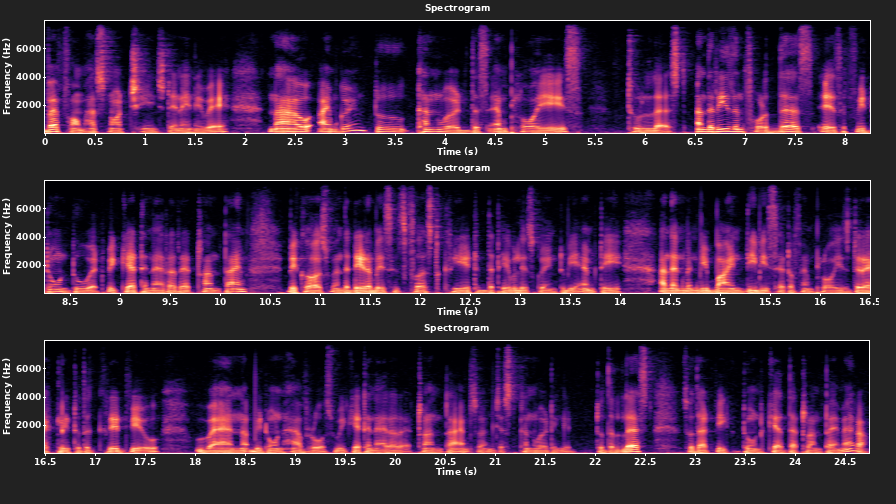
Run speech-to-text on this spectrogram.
web form has not changed in any way. Now I'm going to convert this employees to list. And the reason for this is if we don't do it we get an error at runtime because when the database is first created the table is going to be empty. And then when we bind db set of employees directly to the grid view when we don't have rows we get an error at runtime. So I'm just converting it to the list so that we don't get that runtime error.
